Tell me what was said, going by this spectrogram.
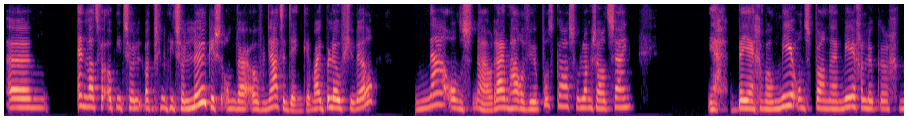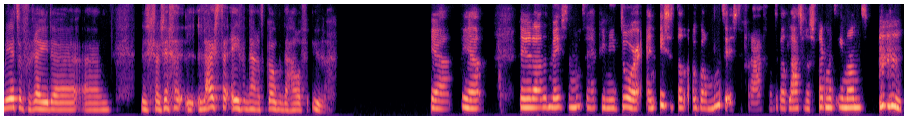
Um, en wat, we ook niet zo, wat misschien ook niet zo leuk is om daarover na te denken. Maar ik beloof je wel, na ons nou, ruim half uur podcast, hoe lang zal het zijn? ja, ben jij gewoon meer ontspannen, meer gelukkig, meer tevreden. Um, dus ik zou zeggen, luister even naar het komende half uur. Ja, ja. Inderdaad, het meeste moeten heb je niet door. En is het dan ook wel moeten, is de vraag. Want ik had laatst een gesprek met iemand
